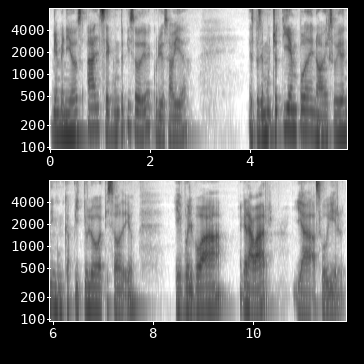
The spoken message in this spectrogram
bienvenidos al segundo episodio de Curiosa Vida. Después de mucho tiempo de no haber subido ningún capítulo o episodio, eh, vuelvo a grabar y a subir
